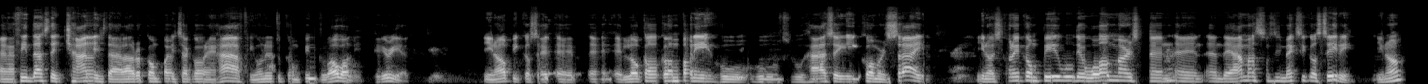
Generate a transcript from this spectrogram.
and I think that's the challenge that a lot of companies are going to have in order to compete globally. Period you know, because a, a, a local company who, who, who has an e-commerce site, you know, it's going to compete with the Walmarts and, and, and the Amazons in Mexico City, you know,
